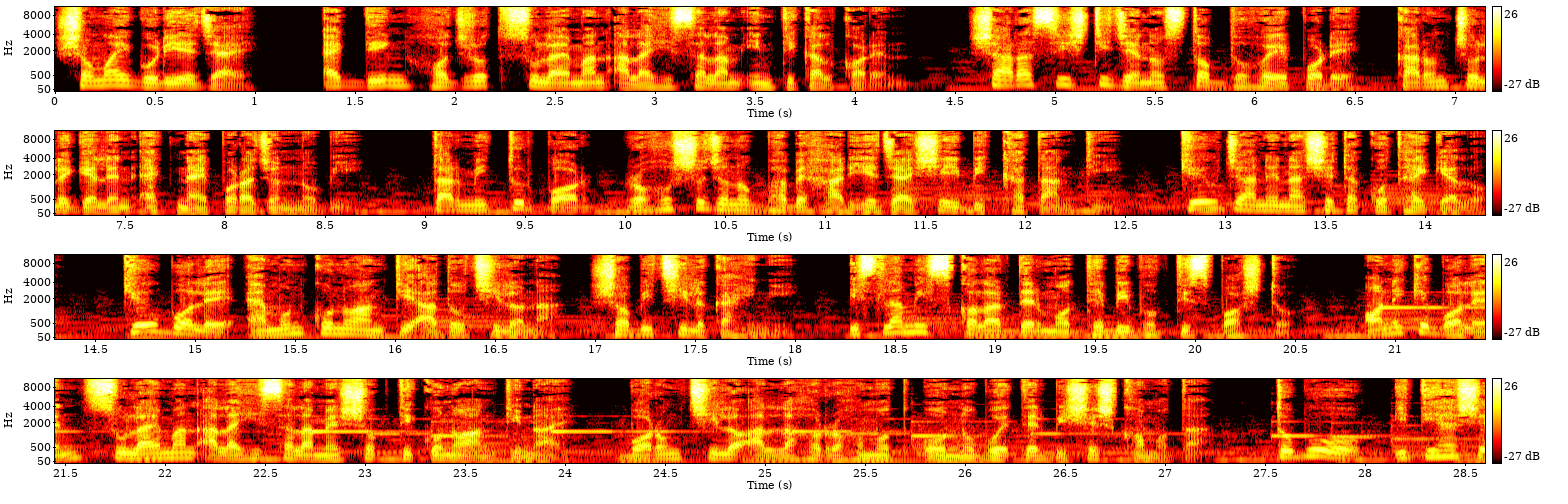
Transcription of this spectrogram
সময় গড়িয়ে যায়। একদিন হজরত সুলাইমান আলাহিসাল্লাম ইন্তিকাল করেন। সারা সৃষ্টি যেন স্তব্ধ হয়ে পড়ে, কারণ চলে গেলেন এক ন্যায়পরাজন নবী। তার মৃত্যুর পর রহস্যজনকভাবে হারিয়ে যায় সেই বিখ্যাত আংটি। কেউ জানে না সেটা কোথায় গেল। কেউ বলে, এমন কোনো আংটি আদৌ ছিল না, সবই ছিল কাহিনী। ইসলামী স্কলারদের মধ্যে বিভক্তি স্পষ্ট। অনেকে বলেন, সুলাইমান আলাহিসাল্লামের শক্তি কোনো আংটি নয়, বরং ছিল আল্লাহর রহমত ও নবুয়েতের বিশেষ ক্ষমতা। তবুও, ইতিহাসে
